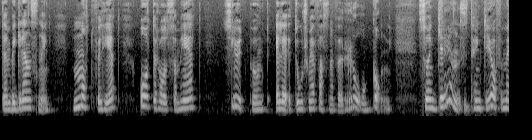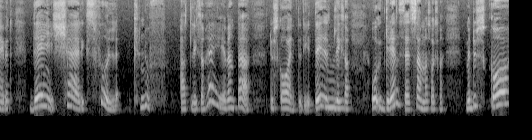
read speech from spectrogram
det är en begränsning, måttfullhet, återhållsamhet, slutpunkt eller ett ord som jag fastnar för, rågång. Så en gräns, tänker jag för mig, vet, det är en kärleksfull knuff. Att liksom, hej, vänta, du ska inte dit. Det är liksom, och gräns är samma sak som men du ska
